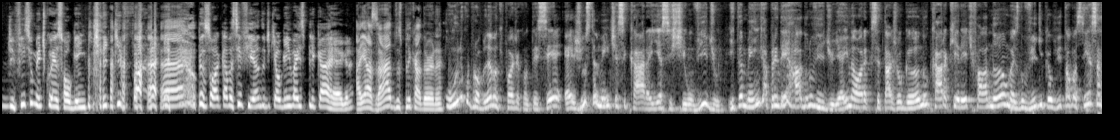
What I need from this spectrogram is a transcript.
dificilmente conheço alguém que, que faz. O pessoal acaba se fiando de que alguém vai explicar a regra. Aí azar do explicador, né? O único problema que pode acontecer é justamente esse cara ir assistir um vídeo e também aprender errado no vídeo. E aí, na hora que você tá jogando, o cara querer te falar, não, mas no vídeo que eu vi tava assim, essa.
